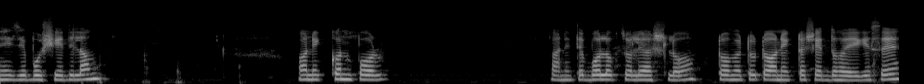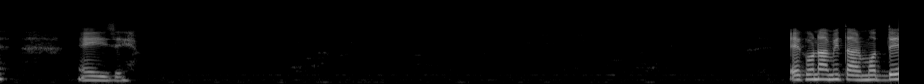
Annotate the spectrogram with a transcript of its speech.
এই যে বসিয়ে দিলাম। অনেকক্ষণ পর পানিতে বলক চলে আসলো। টমেটোটা অনেকটা সেদ্ধ হয়ে গেছে। এই যে। এখন আমি তার মধ্যে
